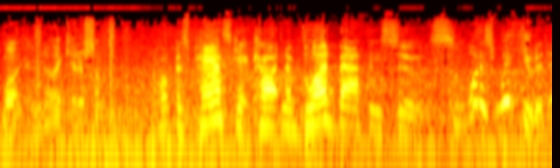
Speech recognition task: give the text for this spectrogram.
What? You know that kid or something? I hope his pants get caught and a bloodbath ensues. What is with you today?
